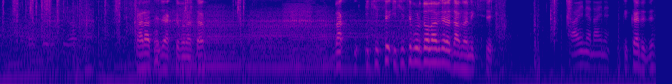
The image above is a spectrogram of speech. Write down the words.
Bitti bitti bitti. Var mı? Kar atacaktı buna tam. Bak ikisi ikisi burada olabilir adamların ikisi. Aynen aynen. Dikkat edin.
